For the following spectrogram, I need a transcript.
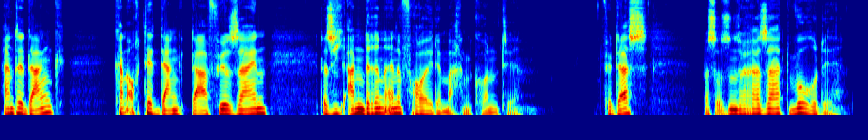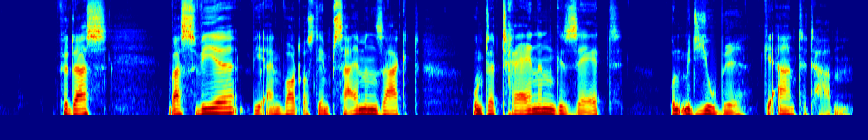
Erntedank kann auch der Dank dafür sein, dass ich anderen eine Freude machen konnte. Für das, was aus unserer Saat wurde. Für das, was wir, wie ein Wort aus den Psalmen sagt, unter Tränen gesät und mit Jubel geerntet haben.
